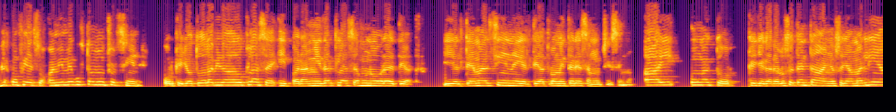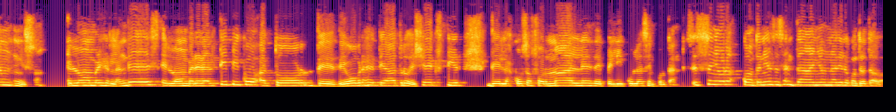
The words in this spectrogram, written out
les confieso, a mí me gusta mucho el cine, porque yo toda la vida he dado clases y para mí dar clases es una obra de teatro. Y el tema del cine y el teatro me interesa muchísimo. Hay un actor que llegará a los 70 años, se llama Liam Neeson el hombre es irlandés, el hombre era el típico actor de, de, obras de teatro de Shakespeare, de las cosas formales, de películas importantes. Ese señor, cuando tenía 60 años, nadie lo contrataba.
